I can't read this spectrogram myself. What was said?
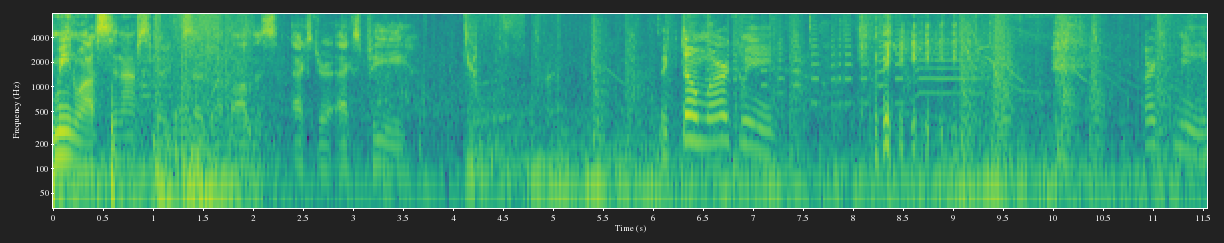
Meanwhile, Synapse is soaking up all this extra XP. Like, don't mark me! mark me!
